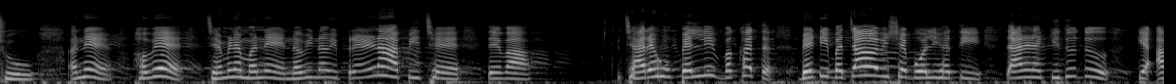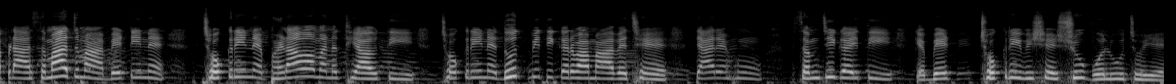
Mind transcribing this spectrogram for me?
છું. અને હવે જેમણે મને નવી નવી પ્રેરણા આપી છે તેવા, જ્યારે હું પહેલી વખત બેટી બચાવવા વિશે બોલી હતી, ત્યારે કીધું હતું કે આપણા સમાજમાં બેટીને છોકરીને ભણાવવામાં નથી આવતી, છોકરીને દૂધ પીતી કરવામાં આવે છે. ત્યારે હું સમજી ગઈ હતી કે બે છોકરી વિશે શું બોલવું જોઈએ.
